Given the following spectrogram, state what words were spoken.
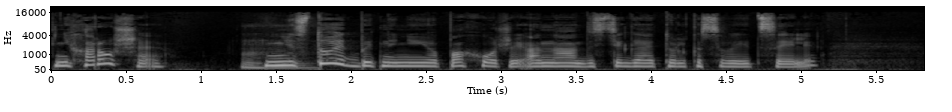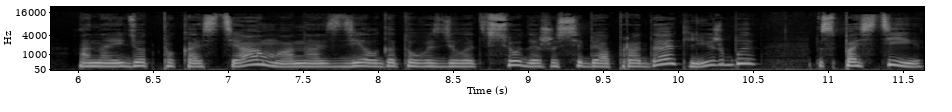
нехорошая. Угу. Не стоит быть на нее похожей. Она достигает только своей цели – она идет по костям, она сделал, готова сделать все, даже себя продать, лишь бы спасти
